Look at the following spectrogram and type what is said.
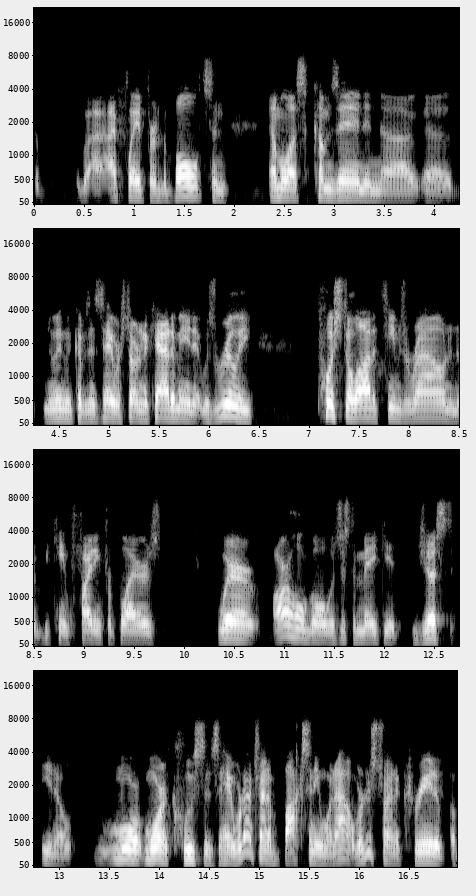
the, I played for the Bolts, and MLS comes in and uh, uh, New England comes in and says, "Hey, we're starting an academy," and it was really pushed a lot of teams around, and it became fighting for players. Where our whole goal was just to make it just you know more more inclusive. Say, hey, we're not trying to box anyone out. We're just trying to create a, a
